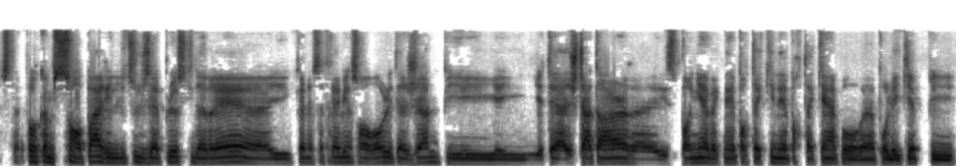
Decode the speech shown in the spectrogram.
c'était pas comme si son père il l'utilisait plus qu'il devrait. Euh, il connaissait très bien son rôle, il était jeune, puis il, était agitateur, euh, il se pognait avec n'importe qui, n'importe quand pour pour l'équipe. Puis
